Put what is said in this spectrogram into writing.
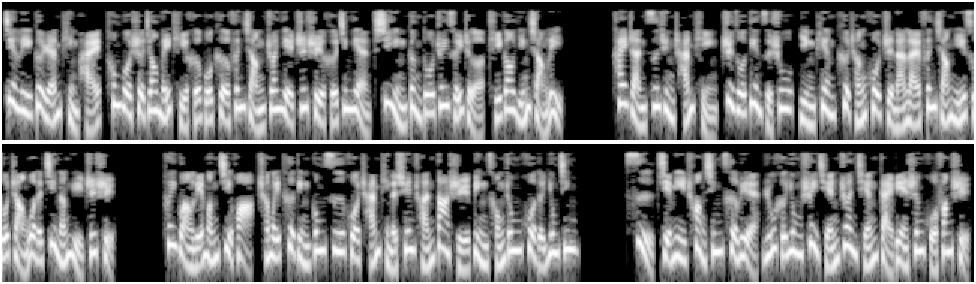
建立个人品牌，通过社交媒体和博客分享专业知识和经验，吸引更多追随者，提高影响力。开展资讯产品，制作电子书、影片、课程或指南来分享你所掌握的技能与知识。推广联盟计划，成为特定公司或产品的宣传大使，并从中获得佣金。四、解密创新策略，如何用睡前赚钱改变生活方式？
